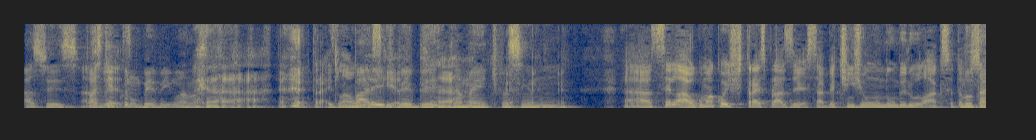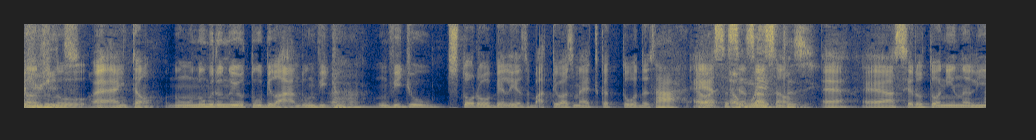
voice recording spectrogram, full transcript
Às vezes. Às Faz vezes. tempo que eu não bebo, hein, mano? traz lá um Parei de beber também, tipo assim, eu não... Ah, sei lá, alguma coisa te traz prazer, sabe? Atingir um número lá que você tá Luta buscando no. É, então. Um número no YouTube lá, um vídeo. Um vídeo estourou, beleza, bateu as métricas todas. Tá, é, é essa é sensação. Um é, é a serotonina ali,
